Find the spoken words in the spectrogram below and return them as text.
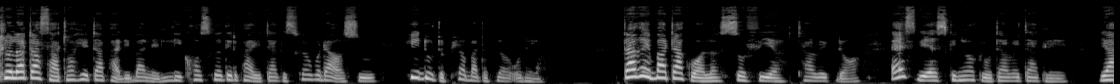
ကလလာတာစာထောဟိတာဖာဒီဘာနေလီခော့စကတေတဖာဤတကစကဝဒအဆူဟိဒုတဖလဘတ်တဖလအိုနေလောတာဂိဘတာကွာလဆိုဖီယာတာရစ်ဒေါ် SBS ကညောကလိုတာရတာကလေ ရာ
